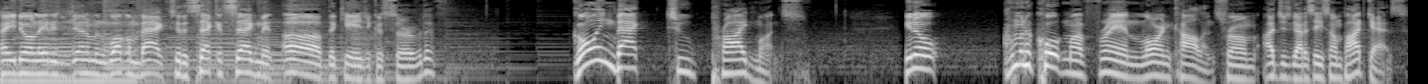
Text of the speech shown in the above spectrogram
How you doing, ladies and gentlemen? Welcome back to the second segment of the Cajun Conservative. Going back to Pride months, you know, I'm going to quote my friend Lauren Collins from I Just Got to Say Some podcast.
